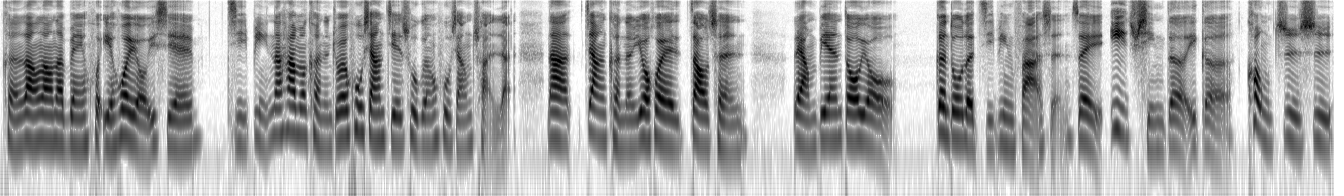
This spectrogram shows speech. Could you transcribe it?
可能浪浪那边会也会有一些疾病，那他们可能就会互相接触跟互相传染，那这样可能又会造成两边都有更多的疾病发生，所以疫情的一个控制是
